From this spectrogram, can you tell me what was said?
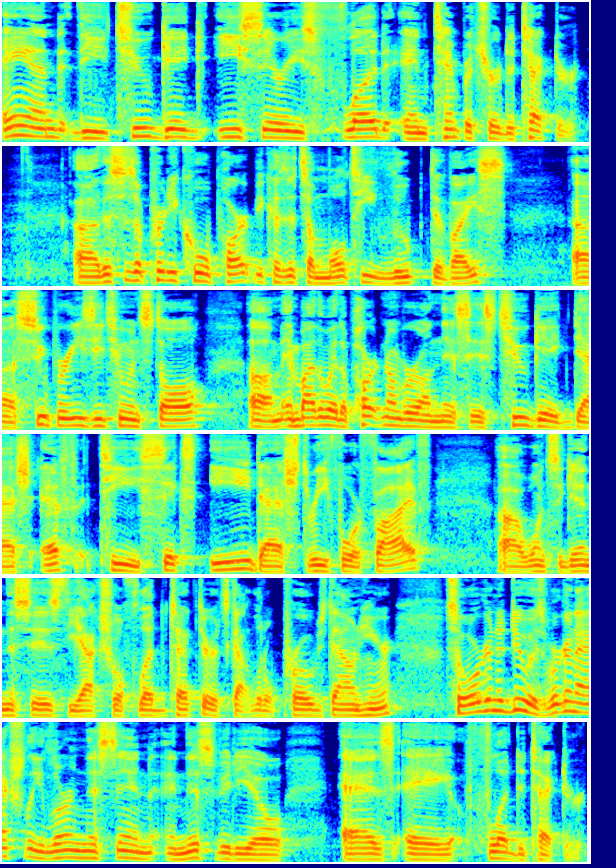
and the 2 gig E-Series flood and temperature detector. Uh, this is a pretty cool part because it's a multi-loop device. Uh, super easy to install. Um, and by the way, the part number on this is 2 gig-FT6E-345. Uh, once again, this is the actual flood detector. It's got little probes down here. So what we're to do is we're to actually learn this in in this video as a flood detector.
